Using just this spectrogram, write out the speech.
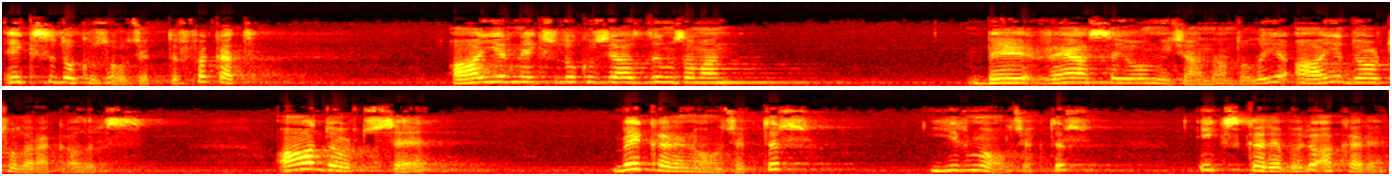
eksi 9 olacaktır. Fakat A yerine eksi 9 yazdığım zaman B reel sayı olmayacağından dolayı A'yı 4 olarak alırız. A 4 ise B kare ne olacaktır? 20 olacaktır. X kare bölü A kare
